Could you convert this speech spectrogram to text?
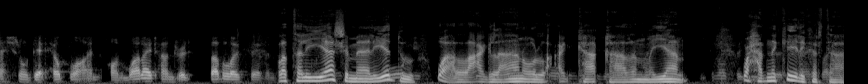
National Debt Helpline on 1800 007. la taliyayaasha maaliyaddu waa lacag la'aan oo lacag kaa qaadan mayaan. Waxaadna ka heli kartaa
